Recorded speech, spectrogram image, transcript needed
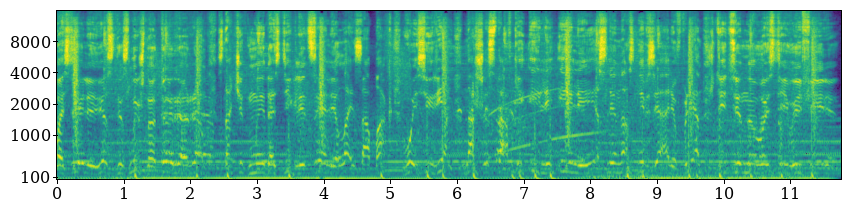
Постели Если слышно террорем, значит мы достигли цели. Лай собак, вой сирен, наши ставки или-или Если нас не взяли в плен, ждите новостей в эфире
